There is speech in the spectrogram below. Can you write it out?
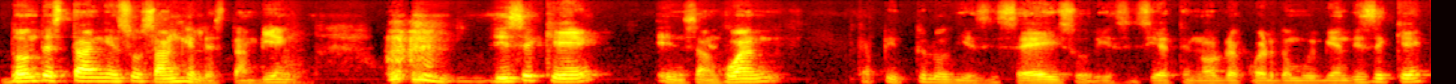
¿Dónde están esos ángeles también? Dice que en San Juan capítulo 16 o 17, no recuerdo muy bien, dice que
